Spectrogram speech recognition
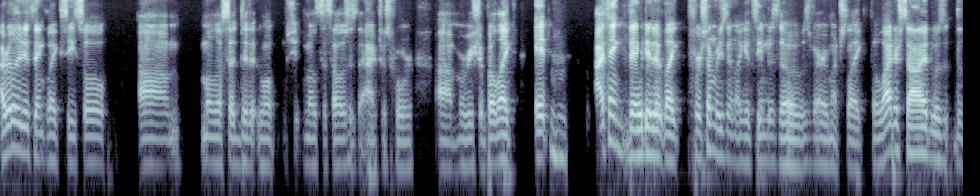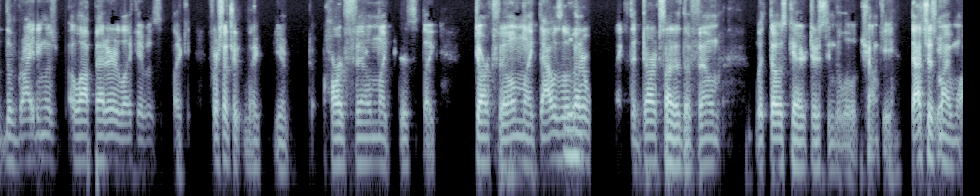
i really do think like cecil um melissa did it well she, melissa sellers is the actress for uh marisha but like it Mhm. i think they did it like for some reason like it seemed as though it was very much like the lighter side was the, the writing was a lot better like it was like for such a like you know hard film like this like dark film like that was a little Yeah. better like the dark side of the film with those characters seemed a little chunky that's just my one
